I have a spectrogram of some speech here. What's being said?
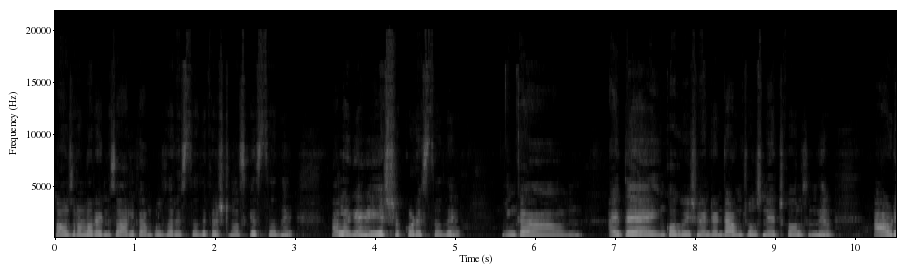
సంవత్సరంలో రెండు సార్లు కంపల్సరీ ఇస్తుంది. క్రిస్మస్కి ఇస్తుంది. అలాగే ఈస్టర్కి కూడా ఇస్తుంది. ఇంకా అయితే ఇంకొక విషయం ఏంటంటే ఆవిడ చూసి నేర్చుకోవాల్సింది ఆవిడ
